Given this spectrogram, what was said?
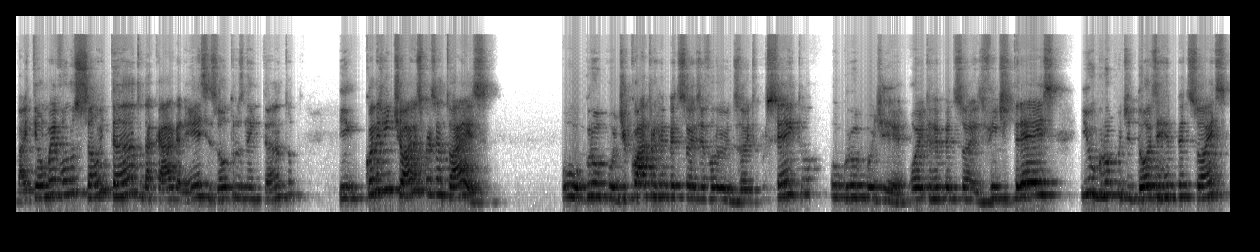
vai ter uma evolução e tanto da carga nesses, outros nem tanto. E quando a gente olha os percentuais, o grupo de 4 repetições evoluiu 18%, o grupo de 8 repetições 23% e o grupo de 12 repetições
